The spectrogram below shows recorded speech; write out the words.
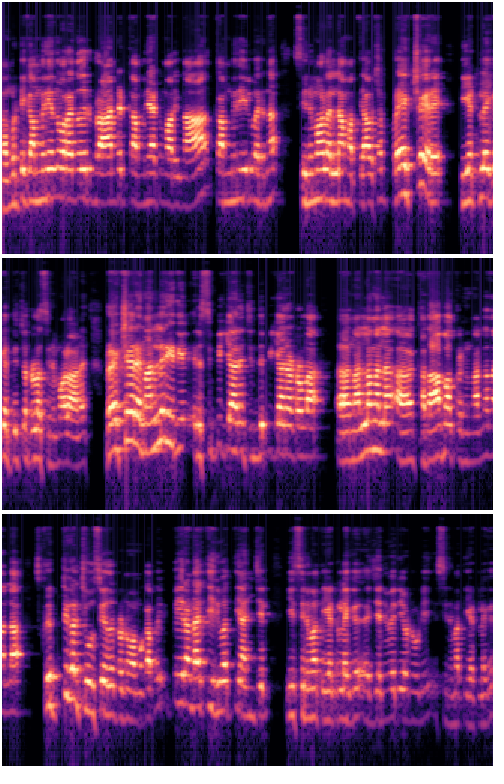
മമ്മൂട്ടി കമ്പനി എന്ന് പറയുന്നത് ഒരു ബ്രാൻഡഡ് കമ്പനിയായിട്ട് മാറിയിരുന്നു ആ കമ്പനിയിൽ വരുന്ന സിനിമകളെല്ലാം അത്യാവശ്യം പ്രേക്ഷകരെ തിയേറ്ററിലേക്ക് എത്തിച്ചിട്ടുള്ള സിനിമകളാണ്. പ്രേക്ഷകരെ നല്ല രീതിയിൽ രസിപ്പിക്കാനും ചിന്തിപ്പിക്കാനായിട്ടുള്ള നല്ല നല്ല കഥാപാത്രങ്ങൾ നല്ല നല്ല സ്ക്രിപ്റ്റുകൾ ചൂസ് ചെയ്തിട്ടുണ്ട് നമുക്ക്. അപ്പൊ ഇപ്പൊ ഈ രണ്ടായിരത്തി ഇരുപത്തി അഞ്ചിൽ ഈ സിനിമ തിയേറ്ററിലേക്ക് ജനുവരിയോടുകൂടി സിനിമ തിയേറ്ററിലേക്ക്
